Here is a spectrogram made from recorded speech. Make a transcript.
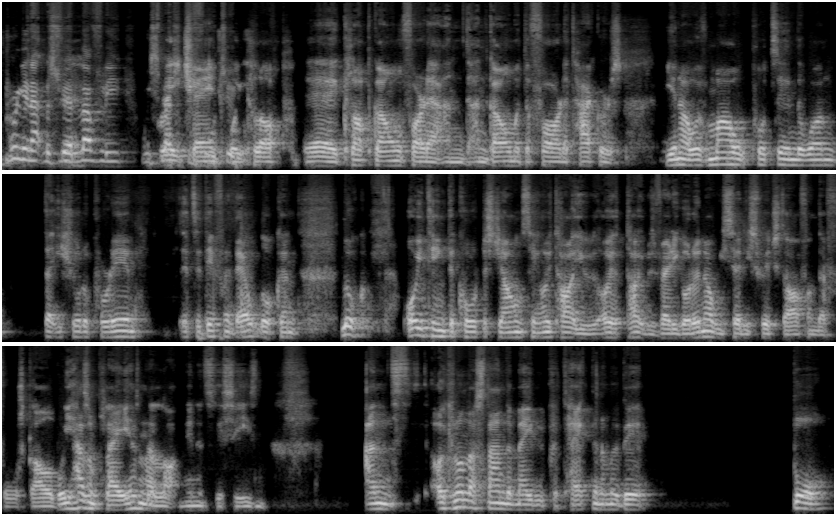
brilliant atmosphere, lovely." We great change 4-2. by Klopp. Uh, Klopp going for that and, and going with the four attackers. You know, if Mo puts in the one that he should have put in, it's a different outlook. And look, I think the Curtis Jones thing. I thought you, I thought it was very good. I know we said he switched off on their first goal, but he hasn't played. He hasn't had a lot of minutes this season. And I can understand that maybe protecting him a bit, but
